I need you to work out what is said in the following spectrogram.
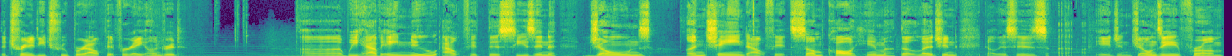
the Trinity Trooper outfit for 800. Uh, we have a new outfit this season Jones Unchained outfit. Some call him the legend. Now, this is uh, Agent Jonesy from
